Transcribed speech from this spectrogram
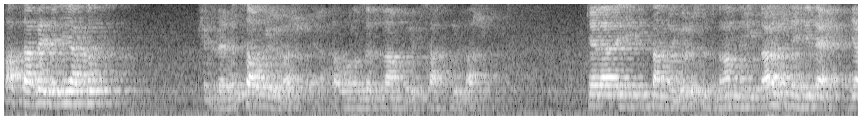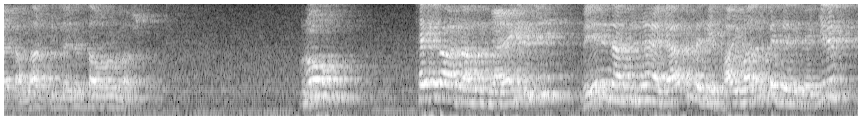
Hatta bedeni yakıp küllerini savuruyorlar. Yani kavanoza falan koyup saklıyorlar. Genelde Hindistan'da görürsünüz Ganj Ganj nehrine yakarlar, küllerini savururlar. Ruh tekrardan dünyaya gelecek ve yeniden dünyaya geldiğinde bir hayvanın bedenine girip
